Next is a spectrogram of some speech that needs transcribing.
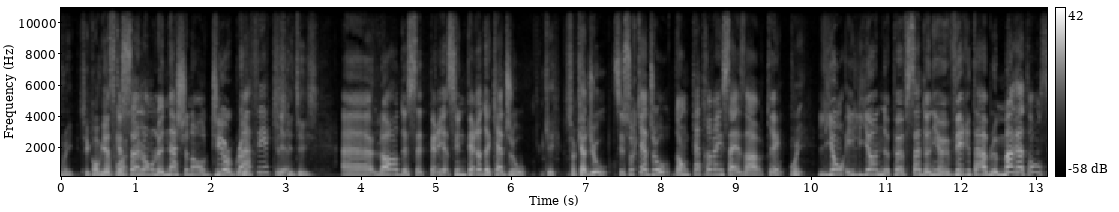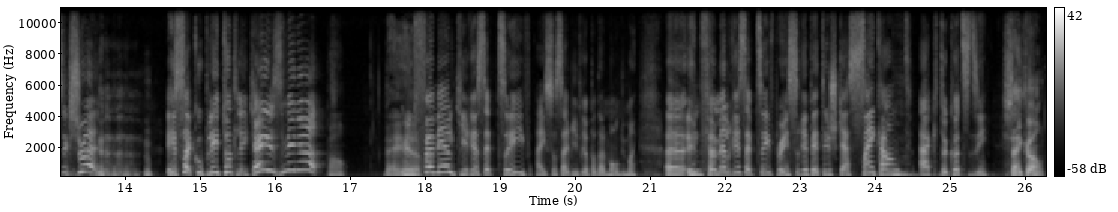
Oui. C'est combien Parce de que fois? selon le National Geographic, Qu'est-ce qu'ils disent? euh, lors de cette période, c'est une période de 4 jours. OK. Sur quatre jours? C'est sur 4 jours, donc 96 heures, OK? Oui. Lion et lionne peuvent s'adonner un véritable marathon sexuel et s'accoupler toutes les 15 minutes. Bon. Ben, Une euh, femelle qui est réceptive, hey, ça, ça n'arriverait pas dans le monde humain. Euh, une femelle réceptive peut ainsi répéter jusqu'à 50 actes quotidiens. 50.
